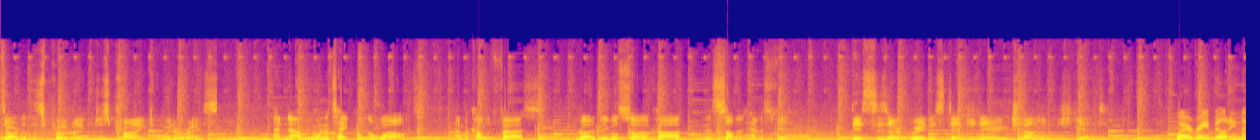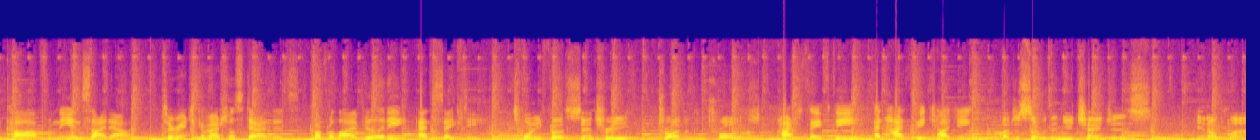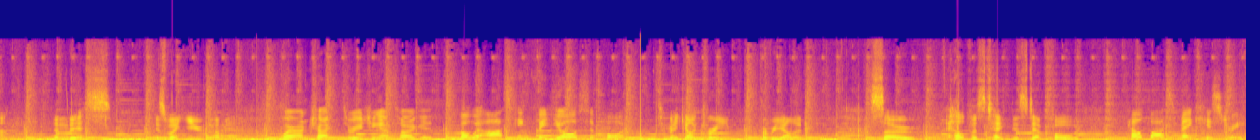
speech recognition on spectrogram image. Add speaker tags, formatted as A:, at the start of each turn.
A: started this project just trying to win a race.
B: And now we want to take on the world and become the first road legal solar car in the Southern Hemisphere.
A: This is our greatest engineering challenge yet.
C: We're rebuilding the car from the inside out to reach commercial standards of reliability and safety.
B: 21st century driver controls
C: Crash safety and high-speed charging.
B: are just some of the new changes in our plan.
A: And this is where you come in.
D: We're on track to reaching our target.
C: But we're asking for your support.
E: to make our dream a reality.
A: So help us take this step forward.
C: Help us make history.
